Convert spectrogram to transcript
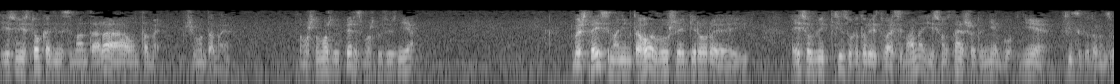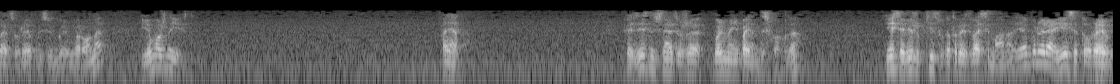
если у него есть только один симан тара, а он таме. Почему он таме? Потому что может быть перец, может быть не я. Бештей симаним тагор, уши героре. Если он видит птицу, у которой есть два симана, если он знает, что это не, не птица, которая называется урев, мы сегодня говорим ворона, ее можно есть. Понятно. То есть здесь начинается уже более-менее понятно до сих пор, да? Если я вижу птицу, у которой есть два симана, я проверяю, если это урев,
